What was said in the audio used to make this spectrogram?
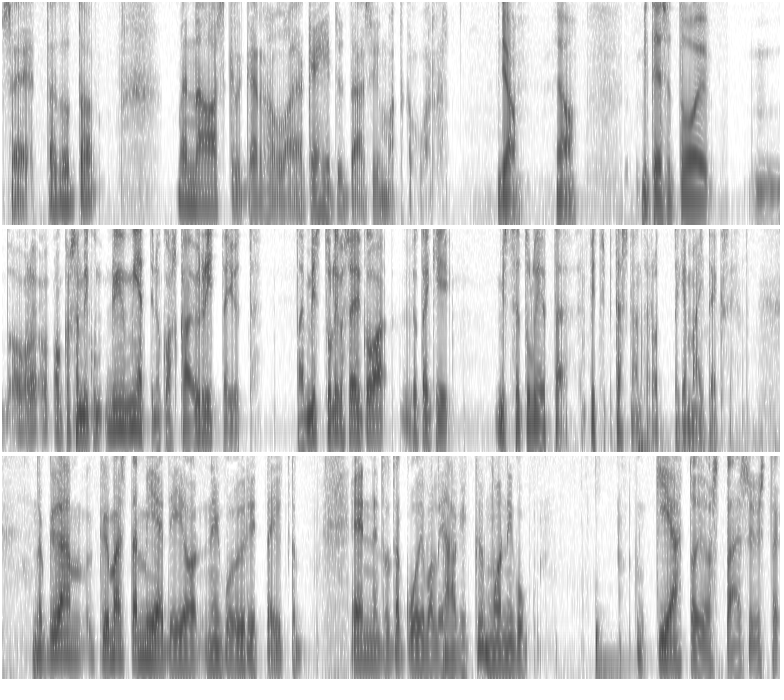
se, että tota, mennään askel kerrallaan ja kehitytään siinä matkan varrella. Joo, joo. Miten se toi, onko se niinku miettinyt koskaan yrittäjyyttä? Tai mistä tuliko se niinku jotenkin, mistä se tuli, että, että vitsi, pitäisikö ruveta tekemään itsekseen? No kyllähän, kyllä mä sitä mietin jo niin kuin yrittäjyyttä ennen tuota kuivalihakin. Kyllä mua niin kuin kiehto jostain syystä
